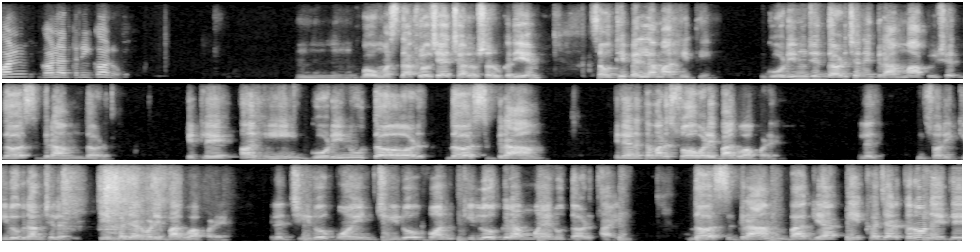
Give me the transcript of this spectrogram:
પણ ગણતરી કરો. બહુ મસ્ત દાખલો છે. ચાલો શરૂ કરીએ. સૌથી પહેલા માહિતી. ગોળીનું જે દળ છે ને, ગ્રામમાં આપ્યું છે દસ ગ્રામ દળ. એટલે અહીં ગોળીનું દળ દસ ગ્રામ, એટલે એને તમારે સો વડે ભાગવા પડે. એટલે સોરી કિલોગ્રામ છે એટલે એક હજાર વડે ભાગવા પડે. એટલે ઝીરો પોઈન્ટ ઝીરો વન કિલોગ્રામમાં એનું દળ થાય. દસ ગ્રામ ભાગ્યા એક હજાર કરો ને, એટલે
